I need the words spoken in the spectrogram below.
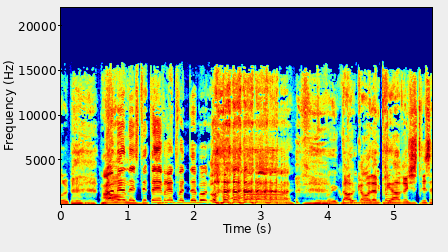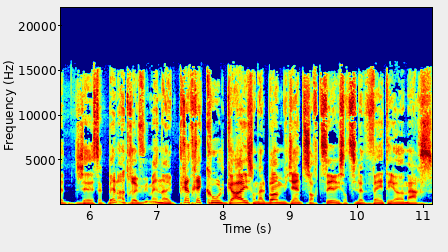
eux. Ah, Non. man, si t'étais vrai, tu vas être debout. Donc, on a préenregistré cette, cette belle entrevue, man. Un très, très cool guy. Son album vient de sortir. Il est sorti le 21 mars.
